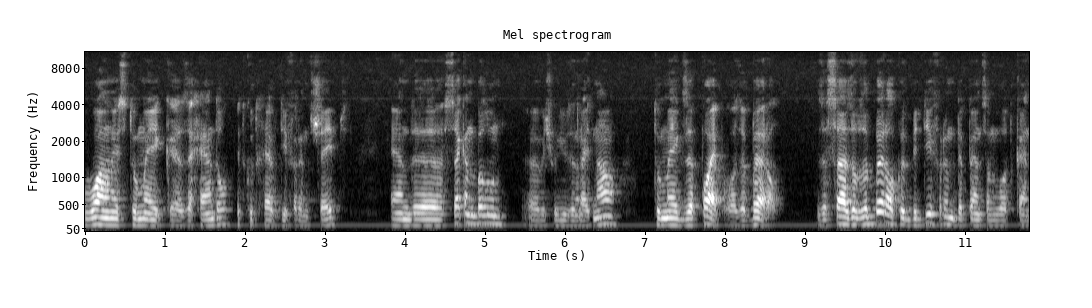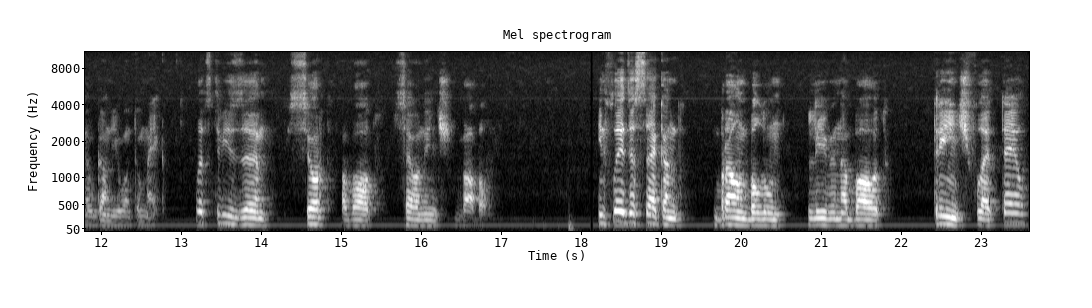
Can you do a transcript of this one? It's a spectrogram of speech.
One is to make uh, the handle, it could have different shapes. And the second balloon, uh, which we're using right now, to make the pipe or the barrel. The size of the barrel could be different, depends on what kind of gun you want to make. Let's twist the third about 7 inch bubble. Inflate the second brown balloon, leaving about 3 inch flat tail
